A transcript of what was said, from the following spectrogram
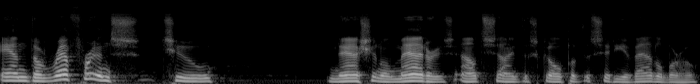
And the reference to national matters outside the scope of the city of Attleboro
